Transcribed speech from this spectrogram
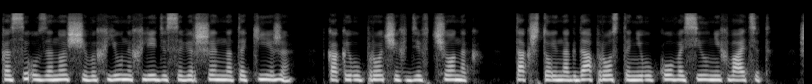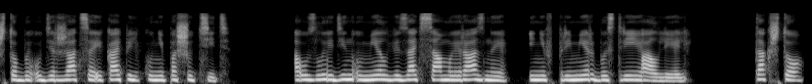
Косы у заносчивых юных леди совершенно такие же, как и у прочих девчонок, так что иногда просто ни у кого сил не хватит, чтобы удержаться и капельку не пошутить. А узлы один умел вязать самые разные, и не в пример быстрее Аллиэль. Так что,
